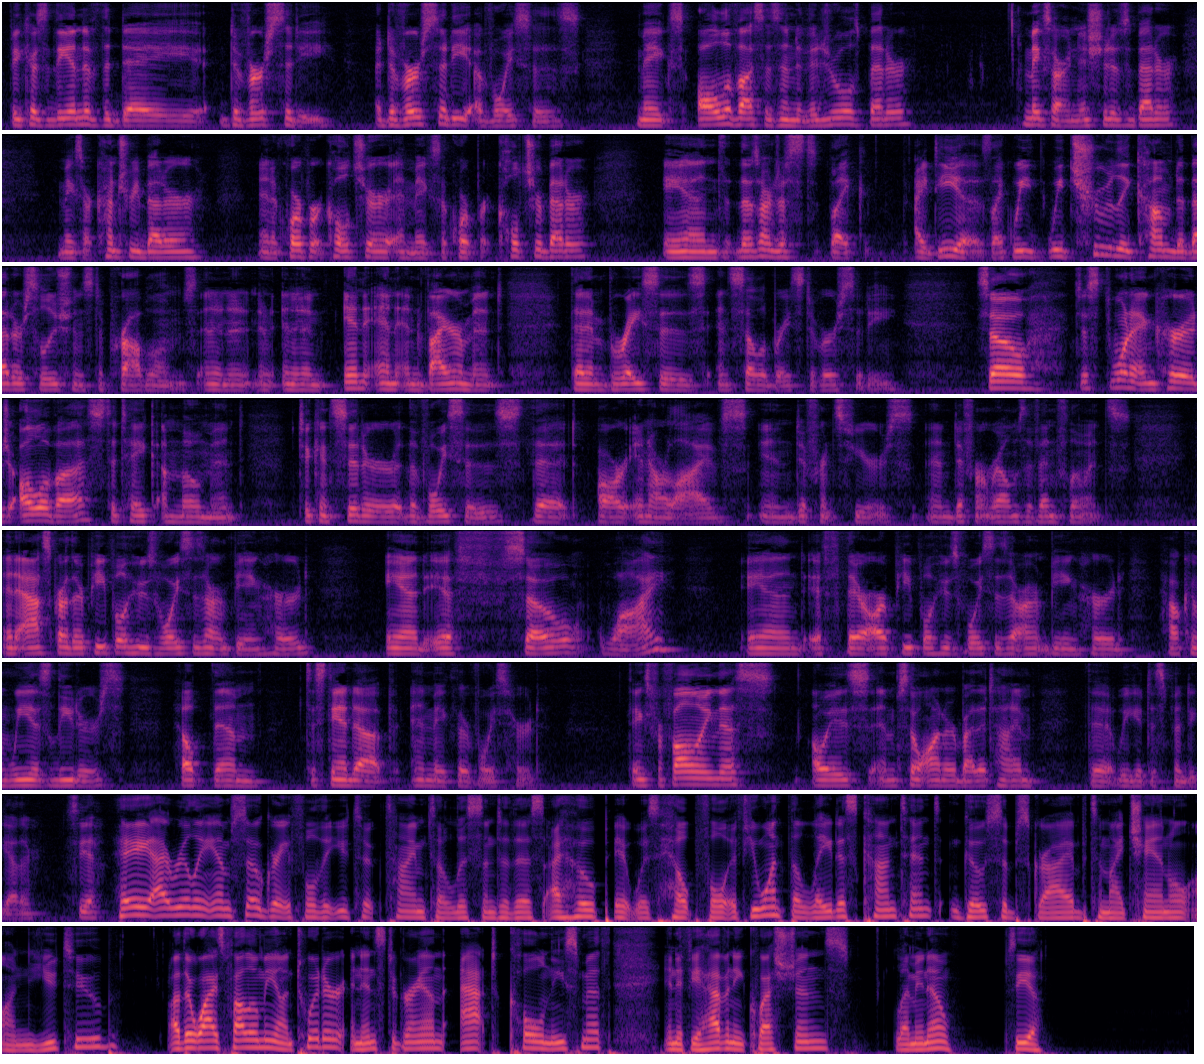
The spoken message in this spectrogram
Because at the end of the day, diversity, a diversity of voices, makes all of us as individuals better, makes our initiatives better, makes our country better, and a corporate culture, it makes a corporate culture better. And those aren't just like ideas. Like we, we truly come to better solutions to problems in an, in, an, in an environment that embraces and celebrates diversity. So, just want to encourage all of us to take a moment to consider the voices that are in our lives in different spheres and different realms of influence and ask are there people whose voices aren't being heard? And if so, why? And if there are people whose voices aren't being heard, how can we as leaders help them to stand up and make their voice heard? Thanks for following this. Always am so honored by the time that we get to spend together. See ya. Hey, I really am so grateful that you took time to listen to this. I hope it was helpful. If you want the latest content, go subscribe to my channel on YouTube. Otherwise, follow me on Twitter and Instagram at Cole NeSmith. And if you have any questions, let me know. See ya.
